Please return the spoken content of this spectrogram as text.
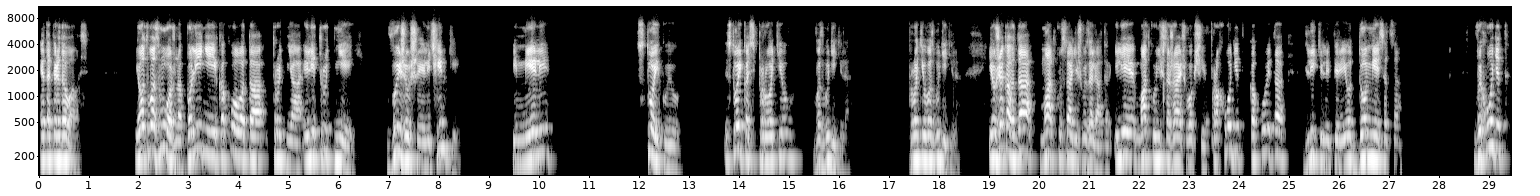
это передавалось. И вот, возможно, по линии какого-то трутня или трутней выжившие личинки имели стойкую, стойкость против возбудителя. Против возбудителя. И уже когда матку садишь в изолятор или матку уничтожаешь вообще, проходит какой-то длительный период до месяца, выходят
